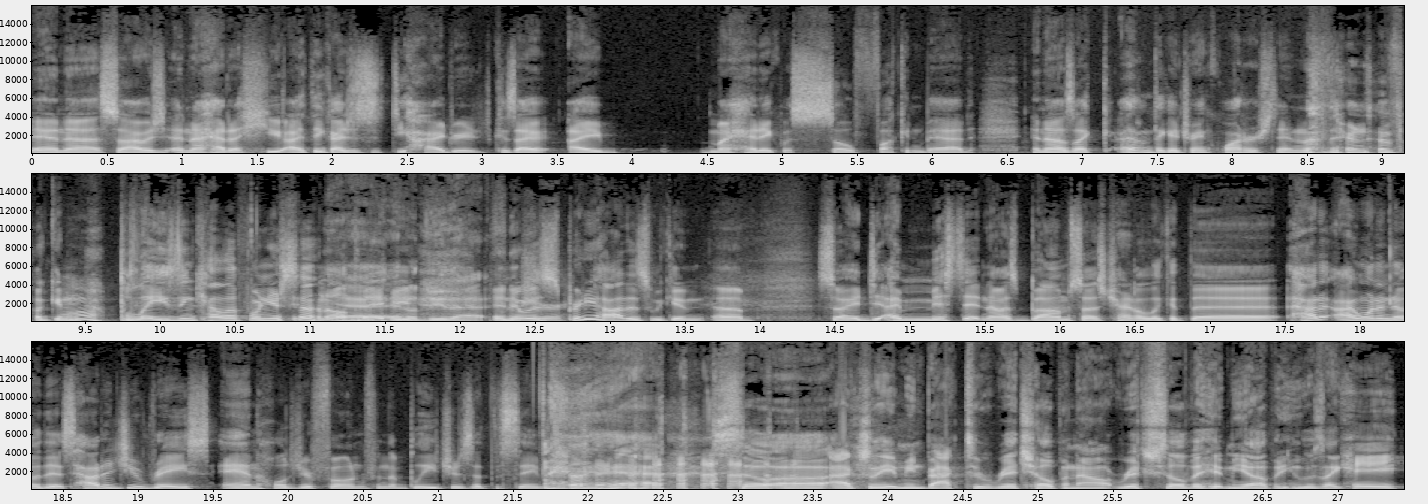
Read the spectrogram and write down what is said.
And uh, so I was, and I had a huge. I think I just dehydrated because I I my headache was so fucking bad, and I was like, I don't think I drank water standing out there in the fucking blazing California sun all Yeah, day. it'll do that, and it was sure. pretty hot this weekend. Um, so I missed it and I was bummed. So I was trying to look at the how. Did, I want to know this: How did you race and hold your phone from the bleachers at the same time? so uh, actually, I mean, back to Rich helping out. Rich Silva hit me up and he was like, "Hey,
